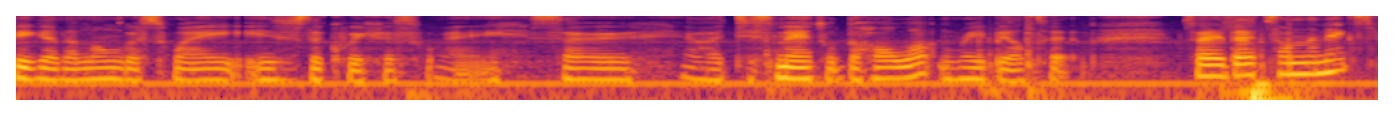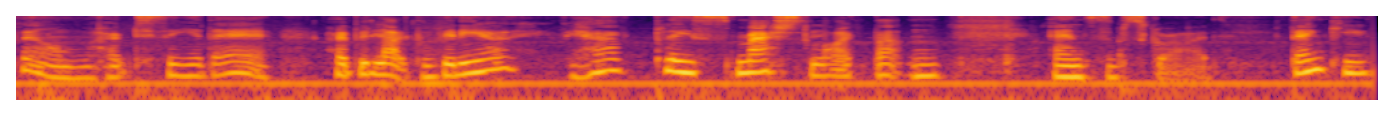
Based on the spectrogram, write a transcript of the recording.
figure the longest way is the quickest way. So I dismantled the whole lot and rebuilt it. So that's on the next film. I hope to see you there. Hope you liked the video. If you have, please smash the like button and subscribe. Thank you.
